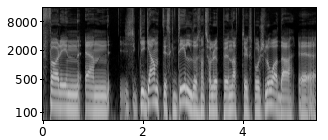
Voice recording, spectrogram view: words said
föra in en gigantisk dildo som man håller upp i en nattduksbordslåda eh,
